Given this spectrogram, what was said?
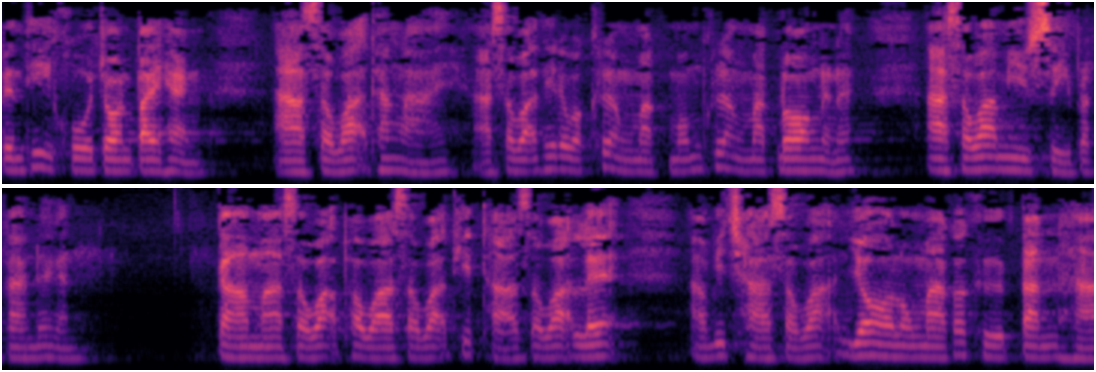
เป็นที่โคจรไปแห่ง อาสวะทั้งหลาย อาสวะที่เรียกว่าเครื่องหมักมมเครื่องหมักดองเนี่ยนะอาสวะมีสี่ประการด้วยกัน กามาสวะภวาสวะ ทิฏฐาสวะ และอวิชชาสวะ ย่อลงมาก็คือตันหา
